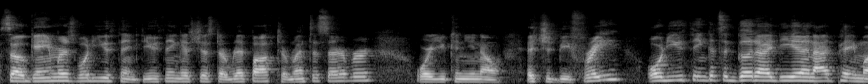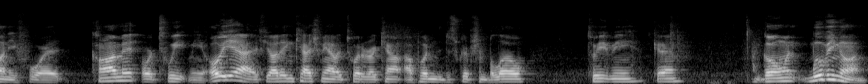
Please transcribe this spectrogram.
So gamers, what do you think? Do you think it's just a ripoff to rent a server, where you can you know it should be free? Or do you think it's a good idea and I'd pay money for it? Comment or tweet me. Oh yeah, if y'all didn't catch me, I have a Twitter account. I'll put in the description below. Tweet me, okay? Going, moving on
